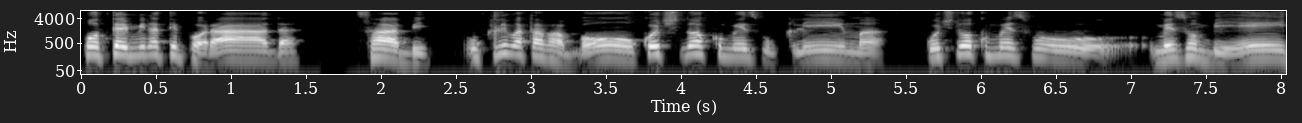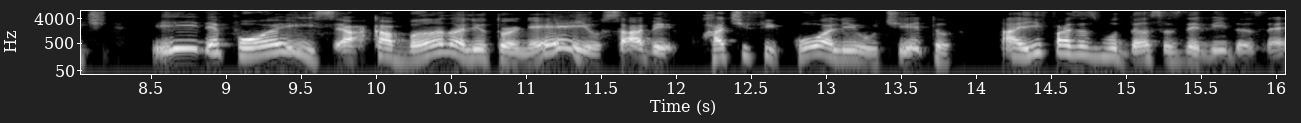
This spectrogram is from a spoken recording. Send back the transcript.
Pô, termina a temporada, sabe? O clima tava bom, continua com o mesmo clima, continua com o mesmo, o mesmo ambiente. E depois, acabando ali o torneio, sabe? Ratificou ali o título, aí faz as mudanças devidas, né?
